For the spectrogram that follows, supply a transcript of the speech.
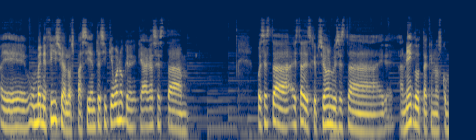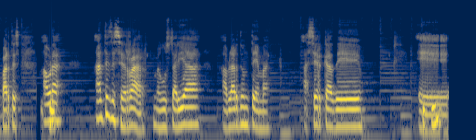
eh, un beneficio a los pacientes. Y qué bueno que, hagas esta, pues esta, esta descripción, Luis, esta eh, anécdota que nos compartes. Ahora, antes de cerrar, me gustaría hablar de un tema acerca de eh,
